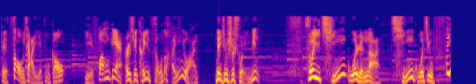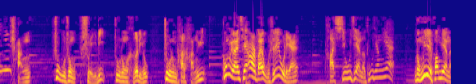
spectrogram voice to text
这造价也不高，也方便，而且可以走得很远，那就是水运。所以秦国人呐，秦国就非常注重水利，注重河流，注重它的航运。公元前二百五十六年，他修建了都江堰。农业方面呢，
